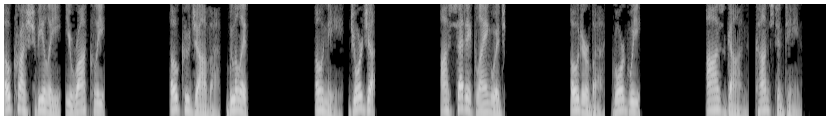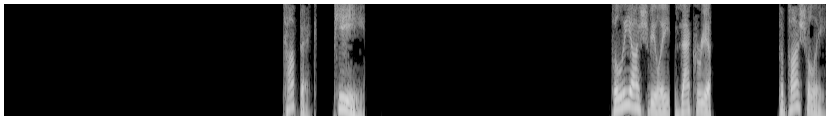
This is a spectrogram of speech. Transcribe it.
Okruashvili, Irakli. Okujava, Bulat Oni, Georgia. Ossetic language. Oderba, Gorgui. Ozgan, Constantine. Topic P Paliashvili, Zakaria Papashvili,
